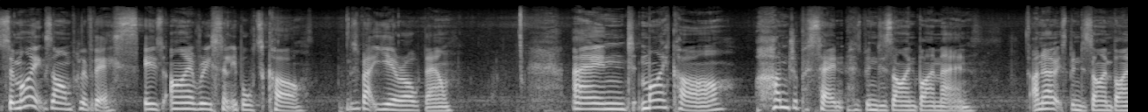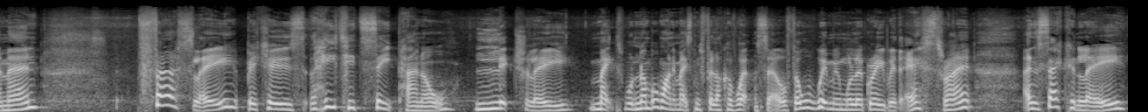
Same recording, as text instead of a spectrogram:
So my example of this is I recently bought a car. It's about a year old now. And my car, 100% has been designed by man. I know it's been designed by man. Firstly, because the heated seat panel literally makes, well, number one, it makes me feel like I've wet myself. All women will agree with this, right? And secondly,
